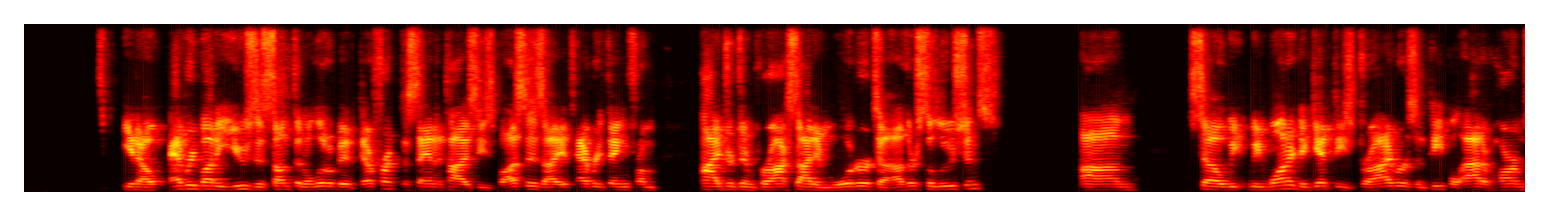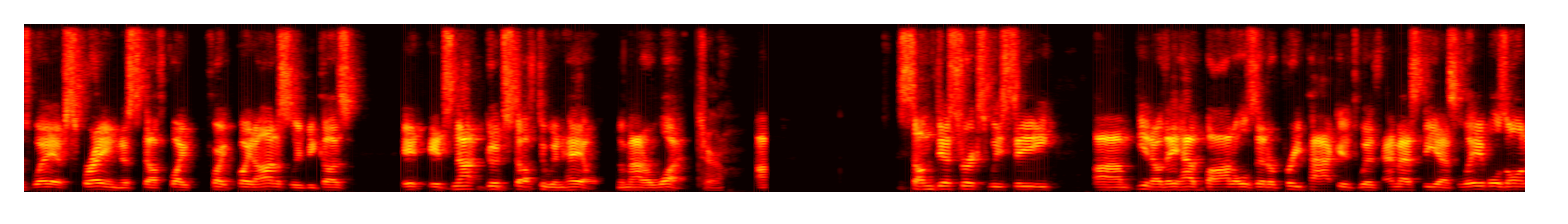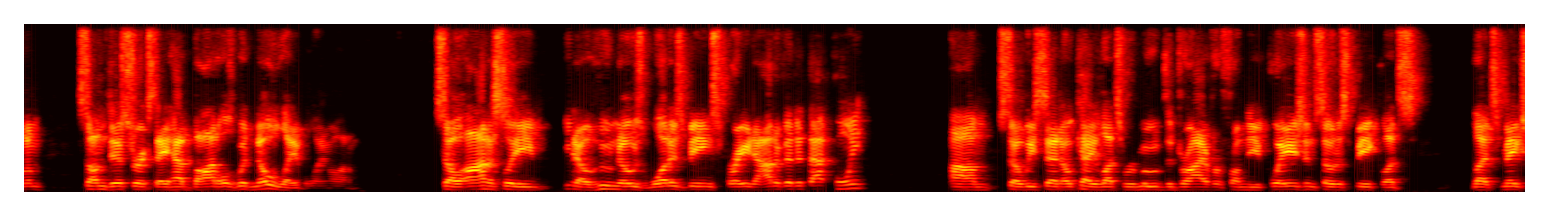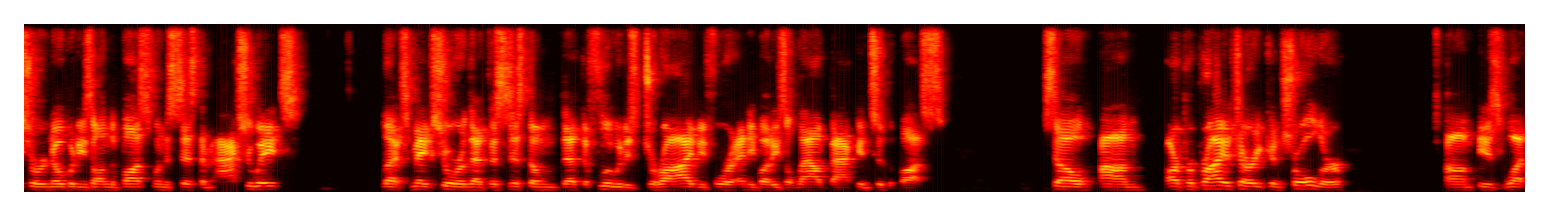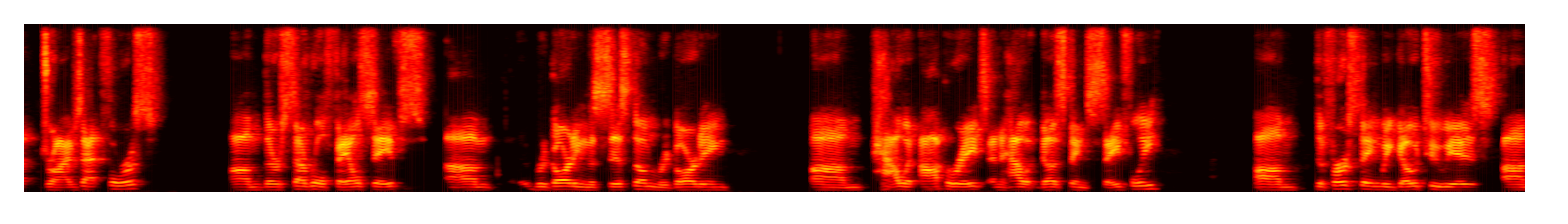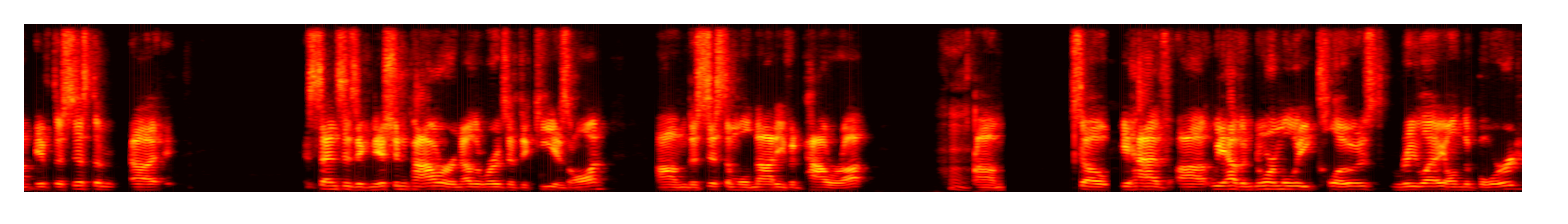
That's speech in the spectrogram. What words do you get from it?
you know, everybody uses something a little bit different to sanitize these buses. I, it's everything from hydrogen peroxide and water to other solutions. Um, so we, we wanted to get these drivers and people out of harm's way of spraying this stuff quite quite quite honestly because it, it's not good stuff to inhale no matter what. Sure. Um, some districts we see, um, you know, they have bottles that are prepackaged with MSDS labels on them some districts, they have bottles with no labeling on them. So honestly, you know, who knows what is being sprayed out of it at that point. Um, so we said, okay, let's remove the driver from the equation, so to speak. Let's let's make sure nobody's on the bus when the system actuates. Let's make sure that the system that the fluid is dry before anybody's allowed back into the bus. So um, our proprietary controller um, is what drives that for us. Um, there are several fail safes um, regarding the system, regarding um, how it operates and how it does things safely. Um, the first thing we go to is um, if the system uh, senses ignition power, in other words, if the key is on, the system will not even power up. Hmm. So we have uh, we have a normally closed relay on the board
